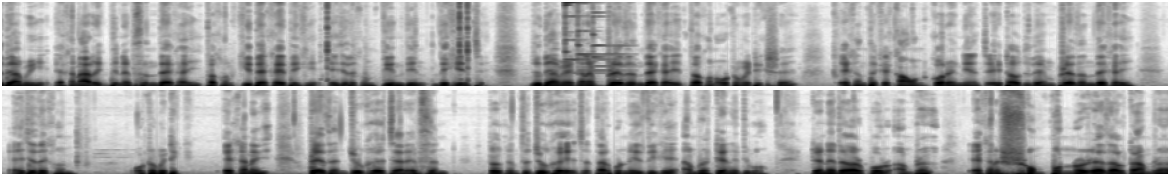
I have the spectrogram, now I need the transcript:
যদি আমি এখানে আরেক দিন অ্যাবসেন্ট দেখাই, তখন কি দেখাই দেখি? এই যে দেখুন, তিন দিন দেখিয়েছে। যদি আমি এখানে প্রেজেন্ট দেখাই, তখন অটোমেটিক সে এখান থেকে কাউন্ট করে নিয়েছে। এটাও যদি আমি প্রেজেন্ট দেখাই, এই যে দেখুন অটোমেটিক এখানে প্রেজেন্ট যুগ হয়েছে আর অ্যাবসেন্টটাও কিন্তু যুগ হয়েছে। তারপর নিজ দিকে আমরা টেনে দিব। টেনে দেওয়ার পর আমরা এখানে সম্পূর্ণ রেজাল্টটা আমরা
